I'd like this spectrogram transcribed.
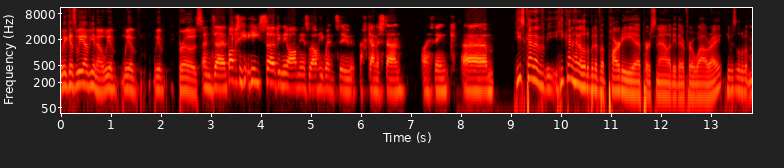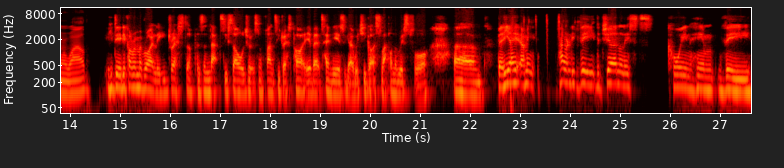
Because we have, you know, we have we have we have bros. And uh, but obviously, he, he served in the army as well. He went to Afghanistan, I think. Um, He's kind of he kind of had a little bit of a party uh, personality there for a while, right? He was a little bit more wild. He did, if I remember rightly, he dressed up as a Nazi soldier at some fancy dress party about ten years ago, which he got a slap on the wrist for. Um, but yeah, I mean, apparently the the journalists coin him the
